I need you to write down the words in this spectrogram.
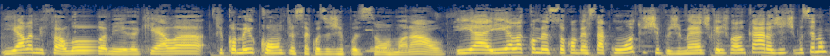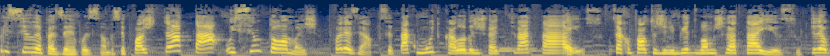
E ela me falou, amiga, que ela ficou meio contra essa coisa de reposição hormonal. E aí ela começou a conversar com outros tipos de médicos. Eles falam, cara, gente, você não precisa fazer reposição. Você pode tratar os sintomas. Por exemplo, você tá com muito calor, a gente vai tratar isso. Você tá com falta de libido, vamos tratar isso. Entendeu?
